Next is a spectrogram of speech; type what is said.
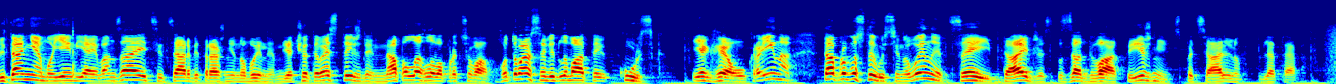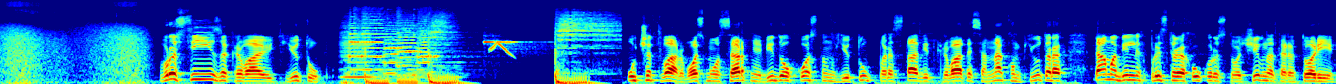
Вітання, моє ім'я Іван Заєць і це арбітражні новини. Якщо ти весь тиждень наполегливо працював, готувався відливати Курськ як Гео Україна та пропустив усі новини, цей дайджест за два тижні спеціально для тебе. В Росії закривають Ютуб. У четвер, 8 серпня, відеохостинг YouTube перестав відкриватися на комп'ютерах та мобільних пристроях у користувачів на території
